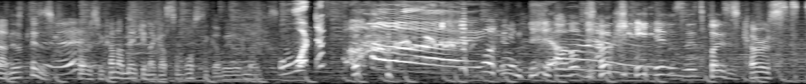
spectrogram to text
No, this place is gross. You're kind of making like a swastika with your legs. what the fuck? I'm not, even, I'm not joking. This place is cursed.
